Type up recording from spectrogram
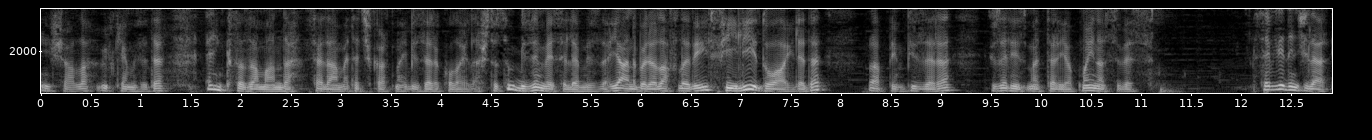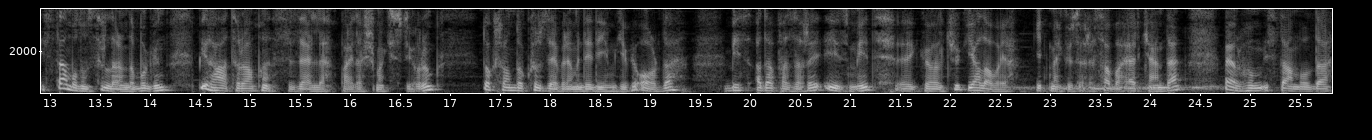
İnşallah ülkemizi de en kısa zamanda selamete çıkartmayı bizlere kolaylaştırsın. Bizim vesilemizle yani böyle lafla değil fiili dua ile de Rabbim bizlere güzel hizmetler yapmayı nasip etsin. Sevgili dinciler, İstanbul'un sırlarında bugün bir hatıramı sizlerle paylaşmak istiyorum. 99 depremi dediğim gibi orada biz Adapazarı, İzmit, e, Gölcük, Yalova'ya gitmek üzere sabah erkenden merhum İstanbul'da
